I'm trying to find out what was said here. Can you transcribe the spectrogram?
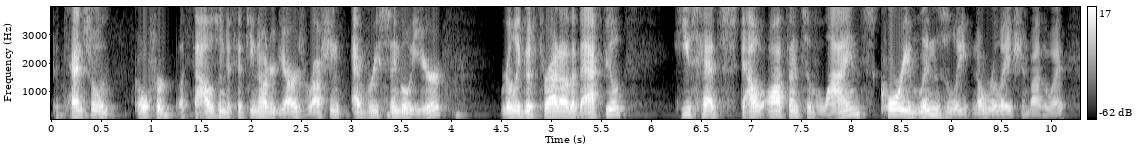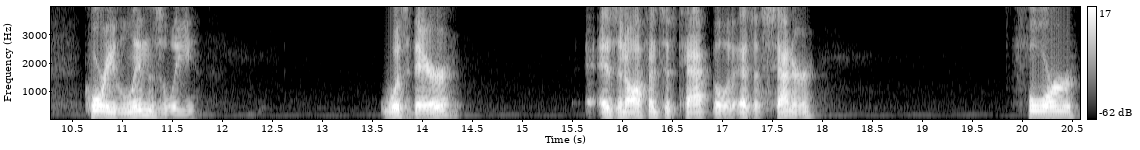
potential to go for a thousand to fifteen hundred yards rushing every single year. Really good threat out of the backfield. He's had stout offensive lines. Corey Linsley, no relation by the way. Corey Linsley was there as an offensive tackle, as a center, for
